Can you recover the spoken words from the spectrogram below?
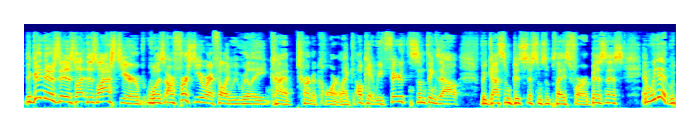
The good news is, like this last year was our first year where I felt like we really kind of turned a corner. Like, okay, we figured some things out. We got some good systems in place for our business, and we did. We,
